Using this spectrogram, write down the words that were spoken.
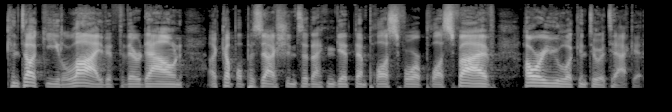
Kentucky live if they're down a couple possessions and I can get them plus four, plus five. How are you looking to attack it?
